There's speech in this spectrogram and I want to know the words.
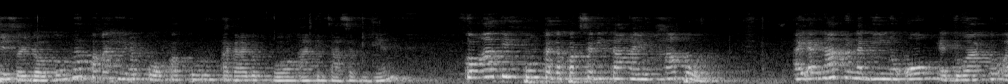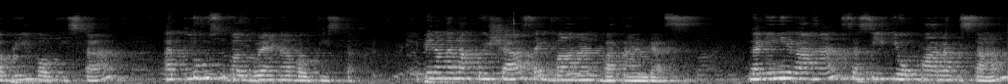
si Sir Dotto, napakahirap po pag purong Tagalog po ang ating sasabihin. Kung ating pong tagapagsalita ngayong hapon ay anak ni Naginoong Eduardo Abril Bautista at Luz Valbuena Bautista. Ipinanganak po siya sa Ibaan, Batangas. Naninirahan sa sitio Parang Isa,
